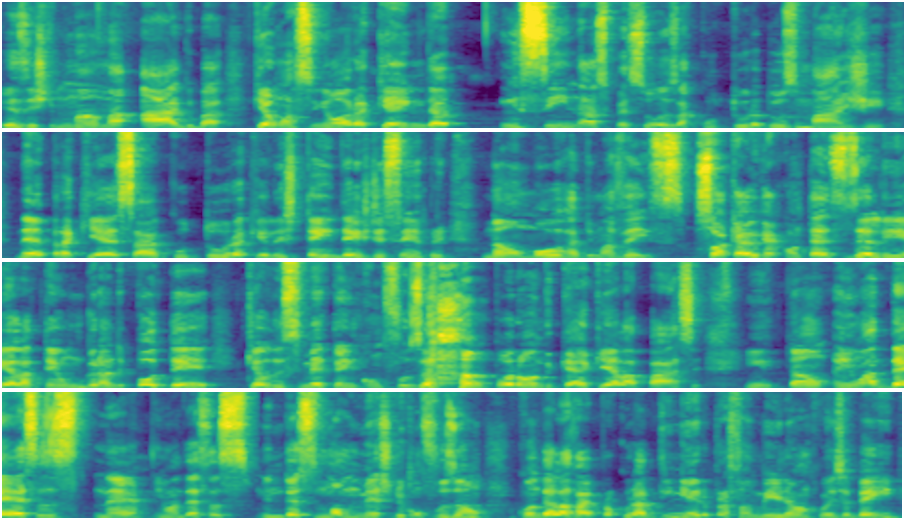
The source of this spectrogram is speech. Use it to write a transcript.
existe Mama Agba, que é uma senhora que ainda ensina as pessoas a cultura dos magi, né, para que essa cultura que eles têm desde sempre não morra de uma vez. Só que aí o que acontece? Zeli, ela tem um grande poder, que é o de se meter em confusão por onde quer que ela passe. Então, em uma dessas, né, em uma dessas, em desses momentos de confusão, quando ela vai procurar dinheiro para a família, uma coisa bem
